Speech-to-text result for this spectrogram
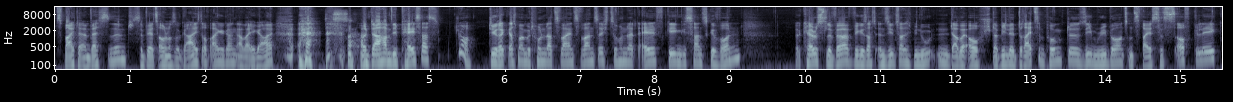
Zweiter im Westen sind. Sind wir jetzt auch noch so gar nicht drauf eingegangen, aber egal. und da haben die Pacers, ja, direkt erstmal mit 122 zu 111 gegen die Suns gewonnen. Caris LeVert, wie gesagt, in 27 Minuten dabei auch stabile 13 Punkte, 7 Rebounds und 2 Assists aufgelegt.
